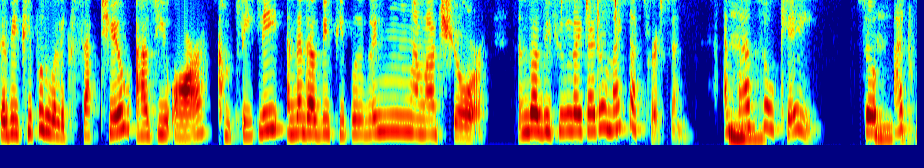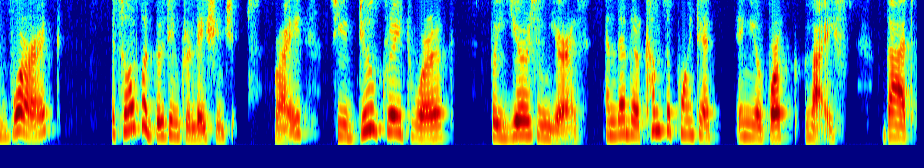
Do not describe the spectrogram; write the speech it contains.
There'll be people who will accept you as you are completely. And then there'll be people like, mm, I'm not sure. And there'll be people like, I don't like that person. And mm. that's okay. So mm. at work, it's all about building relationships, right? So you do great work for years and years. And then there comes a point in your work life that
